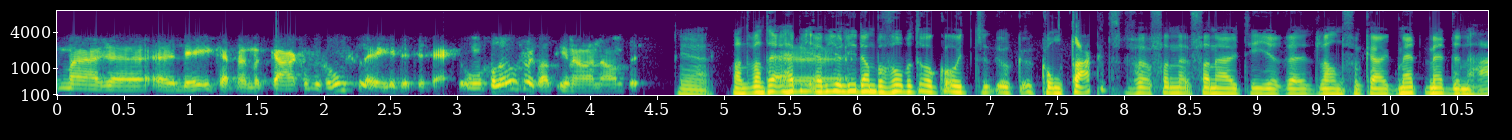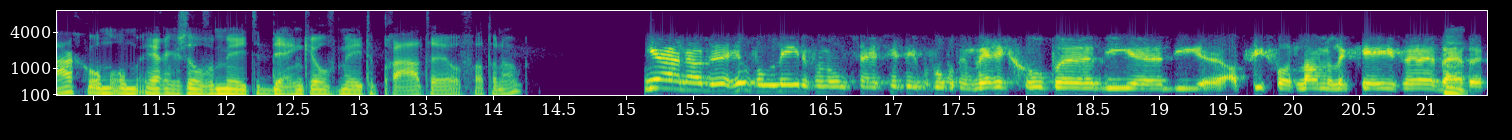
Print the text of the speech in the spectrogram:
Maar nee, ik heb met mijn kaak op de grond gelegen. Dit is echt ongelooflijk wat hier nou aan de hand is. Ja, want, want hebben, hebben jullie dan bijvoorbeeld ook ooit contact van, vanuit hier het land van Kuik met, met Den Haag om, om ergens over mee te denken of mee te praten of wat dan ook? Ja, nou, de, heel veel leden van ons zijn, zitten bijvoorbeeld in werkgroepen die, uh, die uh, advies voor het landelijk geven. We hebben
